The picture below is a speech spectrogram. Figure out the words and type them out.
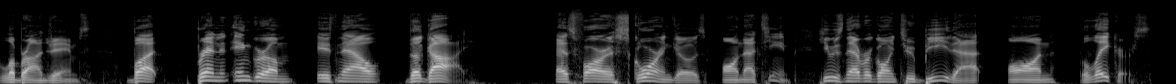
LeBron James. But Brandon Ingram is now the guy as far as scoring goes on that team. He was never going to be that on the Lakers.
